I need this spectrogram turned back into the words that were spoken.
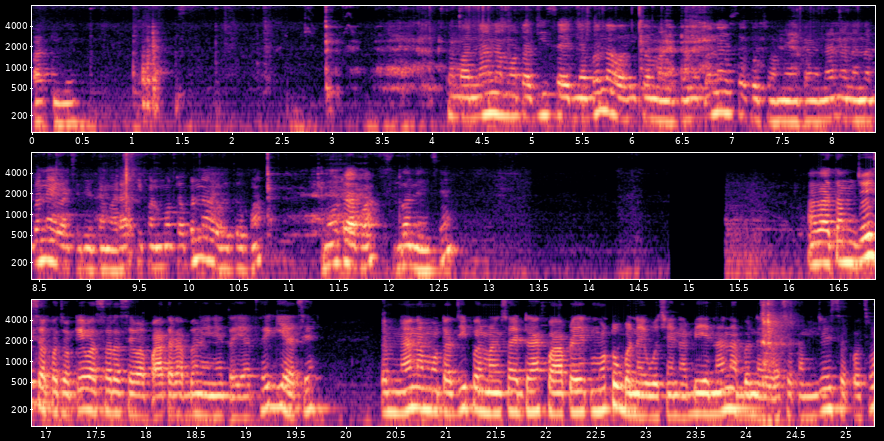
પાકી જાય. તમારે નાના મોટા જી સાઈડના બનાવવા એ પ્રમાણે તમે બનાવી શકો છો. અમે તમે નાના નાના બનાવ્યા છે જે તમારાથી પણ મોટા બનાવવા હોય તો પણ મોટા પણ બને છે. હવે તમે જોઈ શકો છો કેવા સરસ એવા પાતળા બનીને તૈયાર થઈ ગયા છે. તમે નાના મોટા જી પ્રમાણે સાઈડ રાખવા આપણે એક મોટું બનાવ્યું છે, એના બે નાના બનાવ્યા છે. તમે જોઈ શકો છો.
